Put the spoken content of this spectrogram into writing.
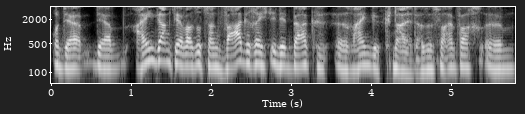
und der der Eingang, der war sozusagen waagerecht in den Berg äh, reingeknallt. Also es war einfach ähm,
